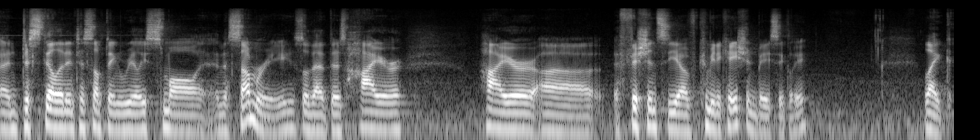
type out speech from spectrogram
and distill it into something really small in a summary, so that there's higher higher uh, efficiency of communication, basically. Like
